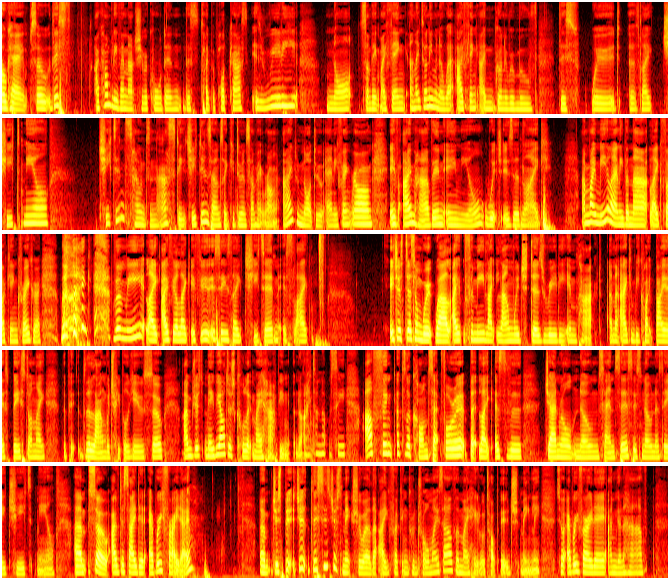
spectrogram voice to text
Okay, so this, I can't believe I'm actually recording this type of podcast, is really not something my thing. And I don't even know where. I think I'm going to remove this word of like cheat meal. Cheating sounds nasty. Cheating sounds like you're doing something wrong. I do not do anything wrong. If I'm having a meal which isn't like and my meal ain't even that like fucking cray cray. But like for me, like I feel like if it, it says like cheating, it's like it just doesn't work well. I for me like language does really impact and I can be quite biased based on like the the language people use. So I'm just maybe I'll just call it my happy. No, I don't know. See, I'll think of the concept for it, but like as the general known census is known as a cheat meal. Um, so I've decided every Friday. Um, just, just this is just make sure that I fucking control myself and my Halo Top urge mainly. So every Friday I'm gonna have,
